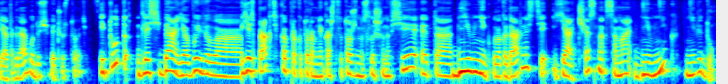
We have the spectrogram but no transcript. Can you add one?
я тогда буду себя чувствовать? И тут для себя я вывела... Есть практика, про которую, мне кажется, тоже наслышаны все. Это дневник благодарности. Я, честно, сама дневник не веду.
